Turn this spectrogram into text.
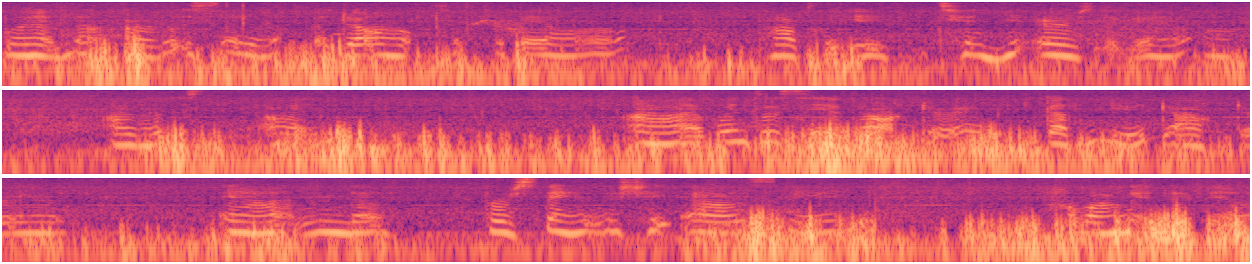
when I was an adult, about probably 10 years ago. I was, I, I went to see a doctor, got a new doctor, and the first thing she asked me how long it had been,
